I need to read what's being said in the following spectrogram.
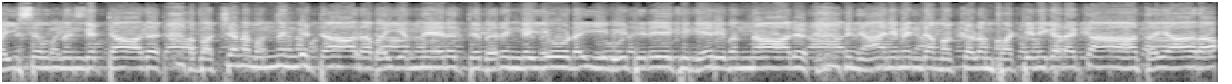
പൈസ ഒന്നും കിട്ടാതെ ഭക്ഷണമൊന്നും കിട്ടാതെ വൈകുന്നേരത്ത് വെറും കൈയോടെ ഈ വീട്ടിലേക്ക് കയറി വന്നാൽ ഞാനും എന്റെ മക്കളും പട്ടിണി കിടക്കാ തയ്യാറാ.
